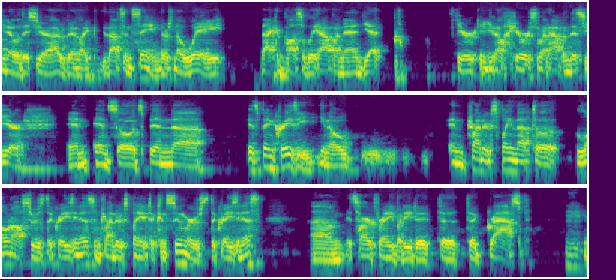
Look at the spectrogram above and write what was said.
you know, this year, I would have been like, that's insane. There's no way that could possibly happen. And yet here, you know, here's what happened this year. And, and so it's been, uh, it's been crazy, you know, and trying to explain that to loan officers, the craziness and trying to explain it to consumers, the craziness. Um, it's hard for anybody to, to, to grasp mm-hmm.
